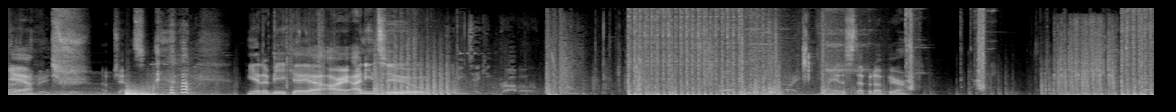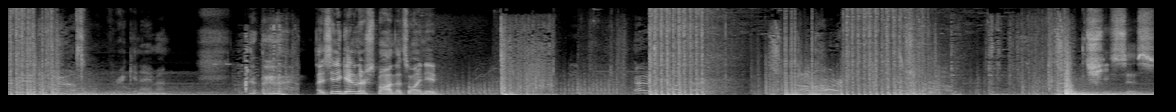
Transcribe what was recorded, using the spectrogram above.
Yeah. No chance. he had a BK. Uh, Alright, I need to... I need to step it up here. Freaking A, man. I just need to get in their spawn. That's all I need. Jesus.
